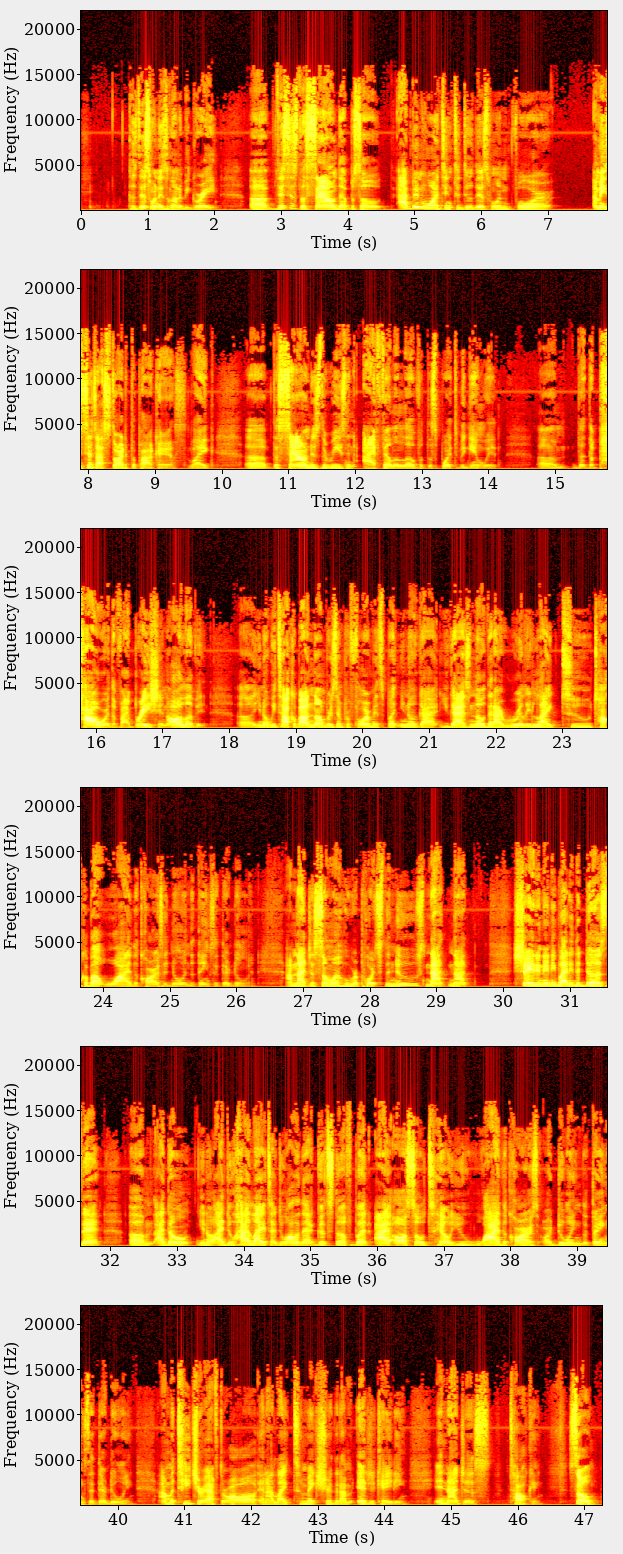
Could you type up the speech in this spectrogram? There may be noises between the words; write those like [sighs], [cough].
because this one is gonna be great. Uh, this is the sound episode. I've been wanting to do this one for, I mean, since I started the podcast. Like, uh, the sound is the reason I fell in love with the sport to begin with. Um, the the power, the vibration, all of it. Uh, you know, we talk about numbers and performance, but you know, guy, you guys know that I really like to talk about why the cars are doing the things that they're doing. I'm not just someone who reports the news, not not shading anybody that does that. Um, I don't, you know, I do highlights, I do all of that good stuff, but I also tell you why the cars are doing the things that they're doing. I'm a teacher after all, and I like to make sure that I'm educating and not just talking. So,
